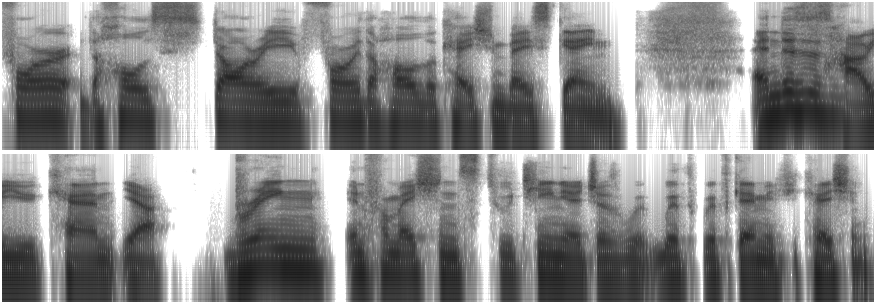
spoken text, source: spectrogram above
for the whole story for the whole location based game. And this is how you can, yeah, bring informations to teenagers with, with, with gamification.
